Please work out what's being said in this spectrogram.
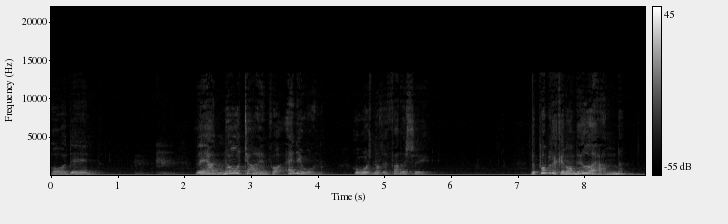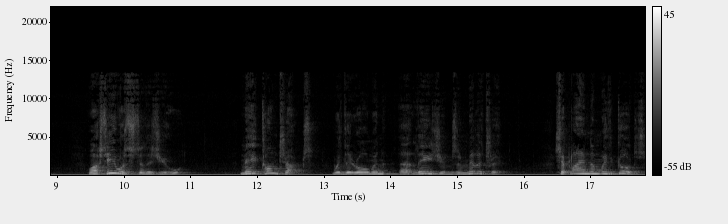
ordained. They had no time for anyone who was not a Pharisee. The publican, on the other hand, whilst he was still a Jew, made contracts with the Roman uh, legions and military, supplying them with goods.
